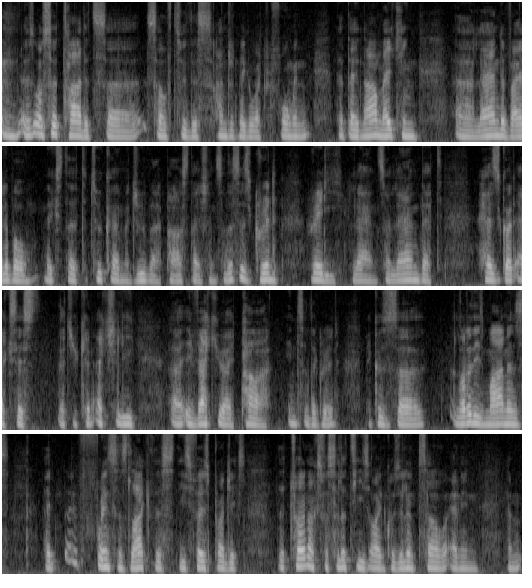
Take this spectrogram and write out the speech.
has also tied itself uh, to this 100 megawatt reform and that they're now making uh, land available next to Tutuka Majuba power station. So this is grid ready land, so land that has got access that you can actually uh, evacuate power into the grid because uh, a lot of these miners, for instance, like this, these first projects, the Tronox facilities are in KwaZulu-Natal and in, in,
